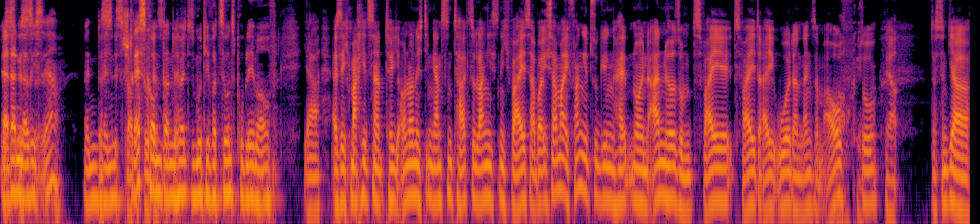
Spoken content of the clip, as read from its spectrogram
Ja, dann, also ich, ja, wenn, das wenn ist, Stress so, kommt, dann hört die Motivationsprobleme auf. Ja, also ich mache jetzt natürlich auch noch nicht den ganzen Tag, solange ich es nicht weiß, aber ich sag mal, ich fange jetzt so gegen halb neun an, höre so um zwei, zwei, drei Uhr dann langsam auf. Oh, okay. So. Ja. Das sind ja,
